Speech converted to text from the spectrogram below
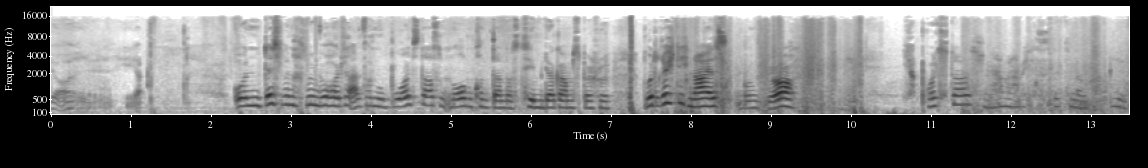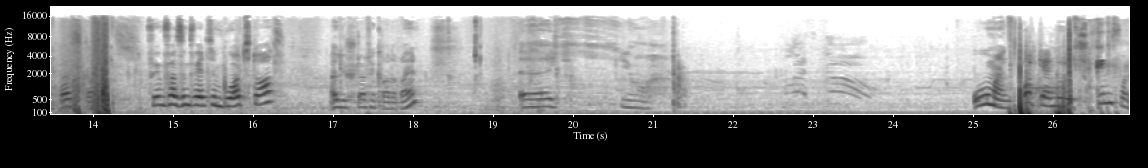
ja, ja. Und deswegen spielen wir heute einfach nur Brawl Stars und morgen kommt dann das 10 Wiedergaben Special. Wird richtig nice. Und ja. Ja, Brawl Stars? Na, wann habe ich das letzte Mal gespielt? Ich weiß gar nicht. Auf jeden Fall sind wir jetzt in Brawl Stars. Also ich starte gerade rein. Äh, ja. Oh mein Gott, der neue Skin von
